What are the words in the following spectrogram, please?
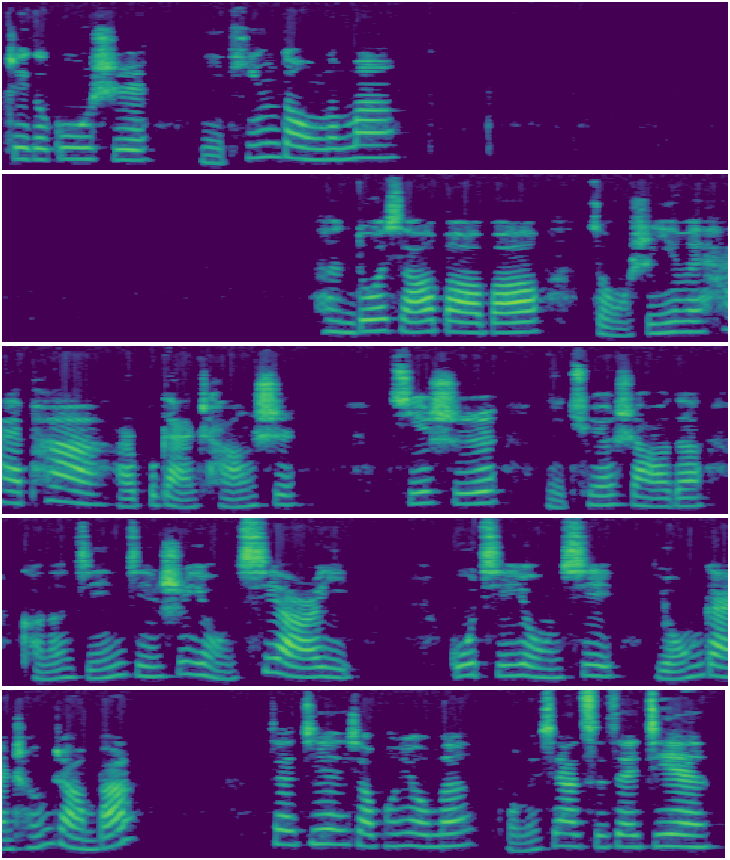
这个故事你听懂了吗？很多小宝宝总是因为害怕而不敢尝试，其实你缺少的。可能仅仅是勇气而已，鼓起勇气，勇敢成长吧！再见，小朋友们，我们下次再见。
